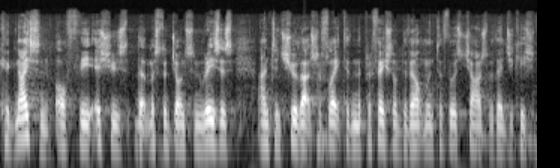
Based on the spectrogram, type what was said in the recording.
cognizant of the issues that Mr Johnson raises and to ensure that's reflected in the professional development of those charged with education.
